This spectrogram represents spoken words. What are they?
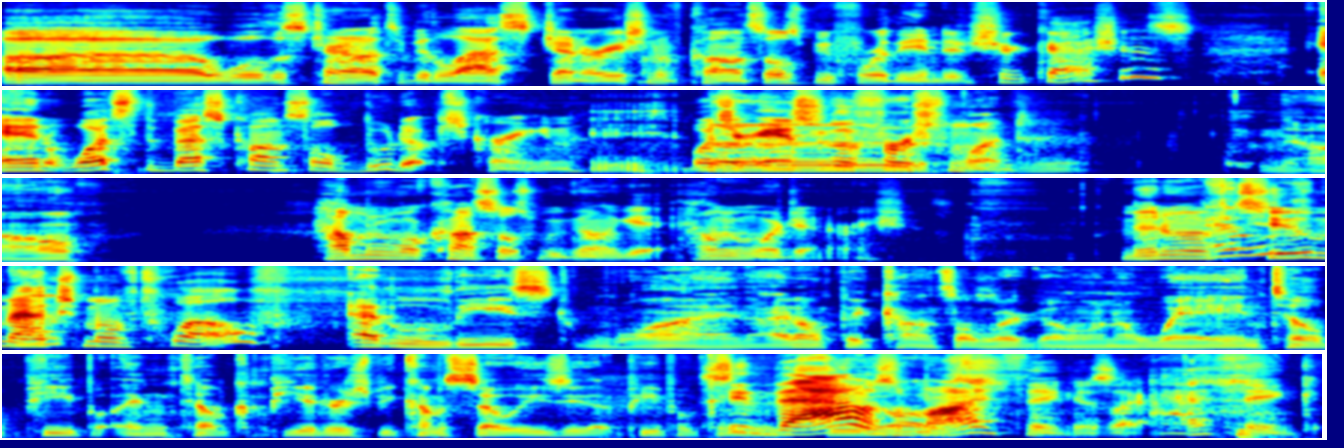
uh, will this turn out to be the last generation of consoles before the industry crashes? And what's the best console boot up screen? What's your answer to the first one? No. How many more consoles we gonna get? How many more generations? Minimum of At two, least- maximum of twelve. At least one. I don't think consoles are going away until people until computers become so easy that people can See, that was those. my thing. Is like I think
